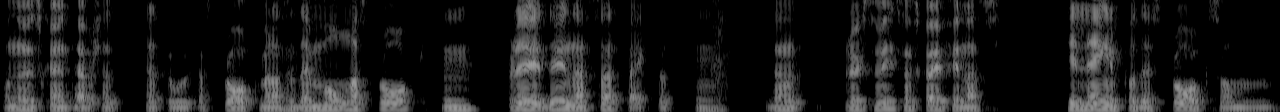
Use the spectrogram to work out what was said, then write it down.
Och nu ska jag inte översätta till 30 olika språk, men alltså det är många språk. Mm. För det, är- det är nästa aspekt. Att Mm. den bruksanvisningen ska ju finnas tillgänglig på det språk som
